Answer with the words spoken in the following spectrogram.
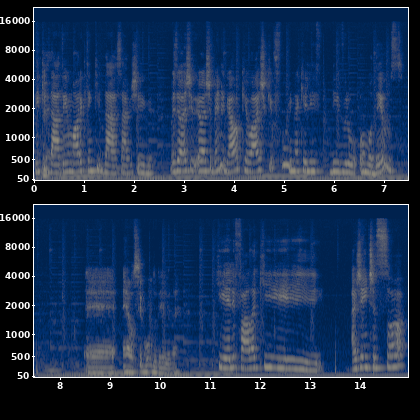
tem que dar, tem uma hora que tem que dar, sabe? Chega. Mas eu acho, eu acho bem legal que eu acho que fui naquele livro Homo Deus, É, é o segundo dele, né? Que ele fala que a gente só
